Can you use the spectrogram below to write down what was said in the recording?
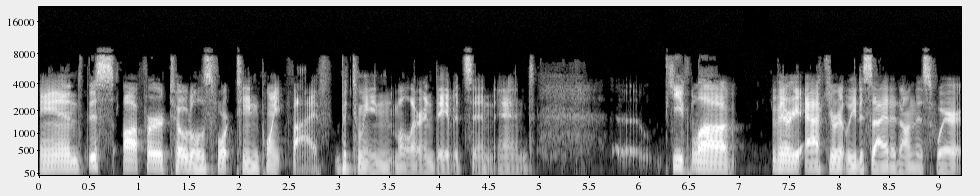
and this offer totals 14.5 between Muller and Davidson. And uh, Keith Law very accurately decided on this where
